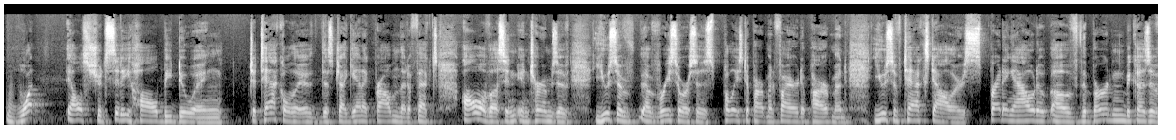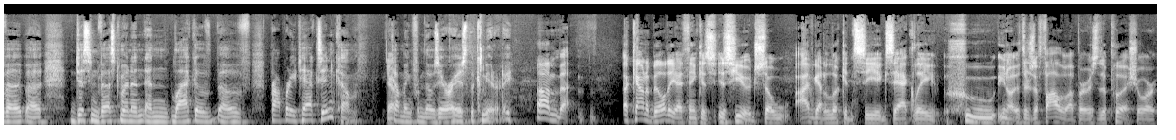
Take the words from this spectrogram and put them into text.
What else should City Hall be doing to tackle the, this gigantic problem that affects all of us in, in terms of use of, of, resources, police department, fire department, use of tax dollars, spreading out of, of the burden because of a, a disinvestment and, and lack of, of, property tax income yep. coming from those areas of the community? Um, accountability i think is is huge. So i've got to look and see exactly who you know if there's a follow-up or is the push or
